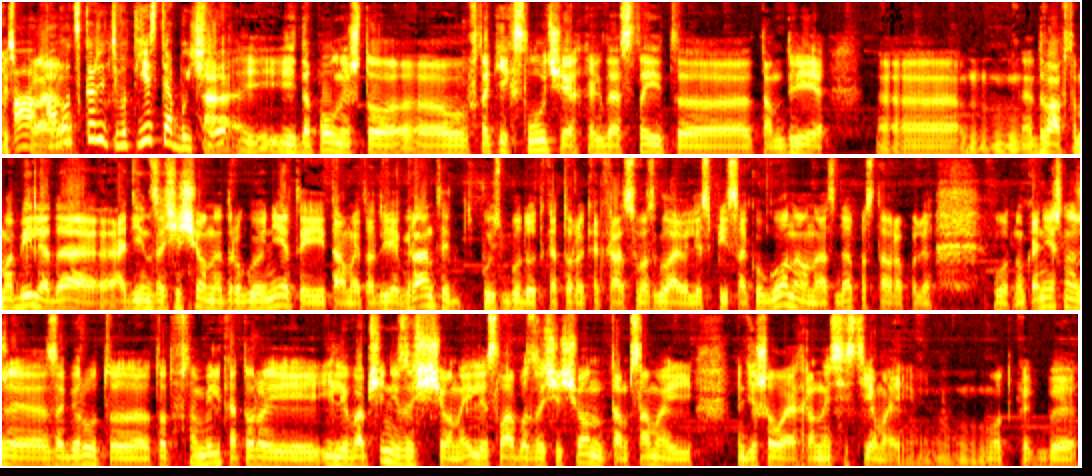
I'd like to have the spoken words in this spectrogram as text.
из а, А вот скажите, вот есть обычные... А, и дополню, что в таких случаях, когда стоит там две два автомобиля, да, один защищенный, другой нет, и там это две гранты, пусть будут, которые как раз возглавили список угона у нас, да, по Ставрополю. Вот, ну, конечно же, заберут э, тот автомобиль, который или вообще не защищен, или слабо защищен, там, самой дешевой охранной системой. Вот, как бы...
